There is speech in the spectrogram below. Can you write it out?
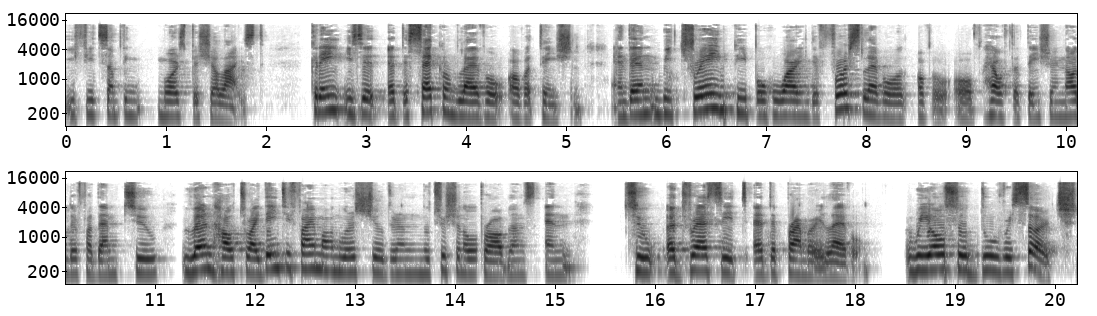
if it's something more specialized. CREN is at the second level of attention. And then we train people who are in the first level of, of health attention in order for them to learn how to identify malnourished children, nutritional problems, and to address it at the primary level. We also do research,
